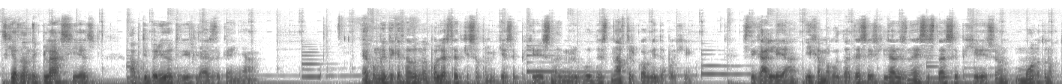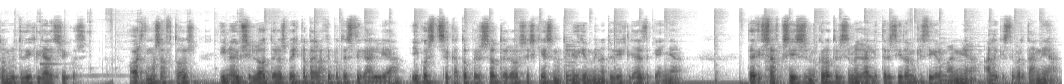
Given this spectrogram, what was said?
σχεδόν διπλάσιες από την περίοδο του 2019. Έχουμε δει και θα δούμε πολλές τέτοιες ατομικές επιχειρήσεις να δημιουργούνται στην after COVID εποχή. Στη Γαλλία είχαμε 84.000 νέες συστάσεις επιχειρήσεων μόνο τον Οκτώβριο του 2020. Ο αριθμός αυτός είναι ο υψηλότερος που έχει καταγραφεί ποτέ στη Γαλλία, 20% περισσότερο σε σχέση με τον ίδιο μήνα του 2019. Τέτοιες αυξήσεις, μικρότερες ή μεγαλύτερες, είδαμε και στη Γερμανία, αλλά και στη Βρετανία.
